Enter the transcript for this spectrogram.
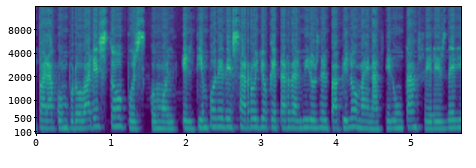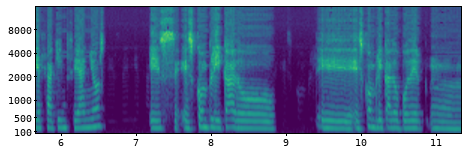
para comprobar esto, pues como el, tiempo de desarrollo que tarda el virus del papiloma en hacer un cáncer es de 10 a 15 años, es, complicado. Eh, es complicado poder mm,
